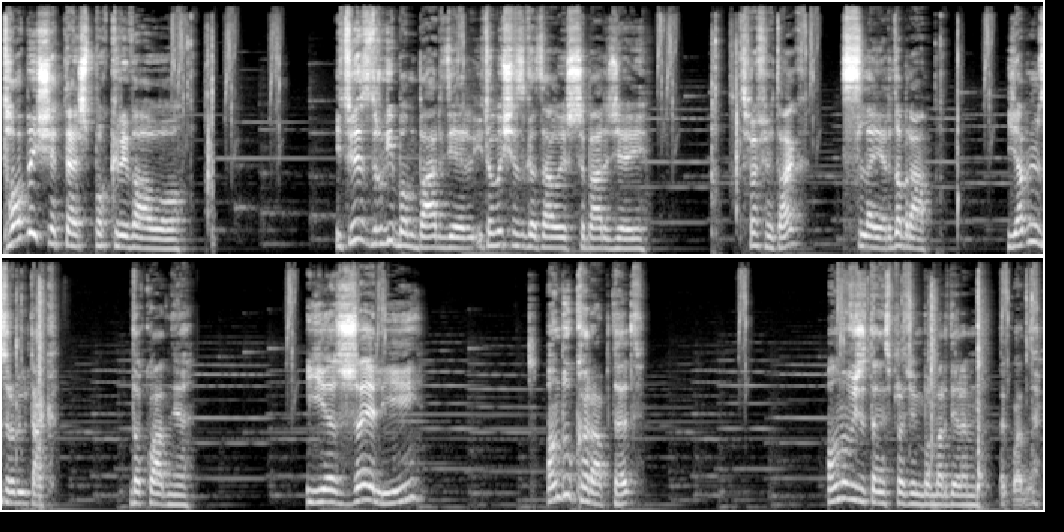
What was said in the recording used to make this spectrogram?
To by się też pokrywało. I tu jest drugi bombardier i to by się zgadzało jeszcze bardziej. Sprawdźmy tak. Slayer, dobra. Ja bym zrobił tak. Dokładnie. Jeżeli on był corrupted, on mówi, że ten jest prawdziwym bombardierem. Dokładnie.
